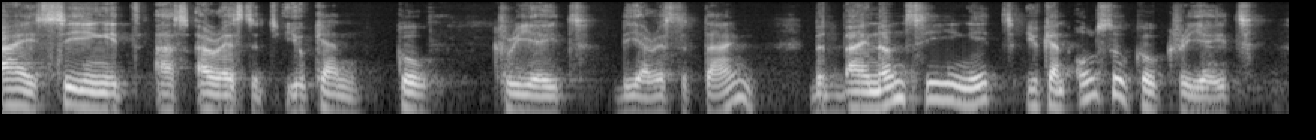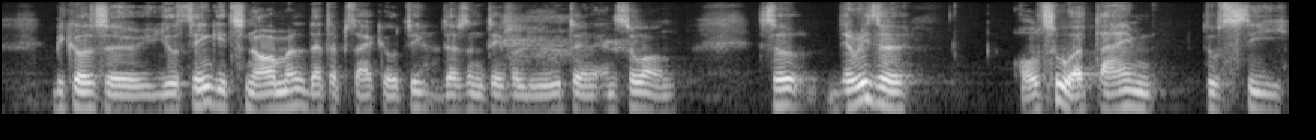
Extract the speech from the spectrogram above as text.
by seeing it as arrested, you can co-create the arrested time, but by not seeing it, you can also co-create because uh, you think it's normal that a psychotic doesn't evolve and, and so on. So there is a also a time to see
